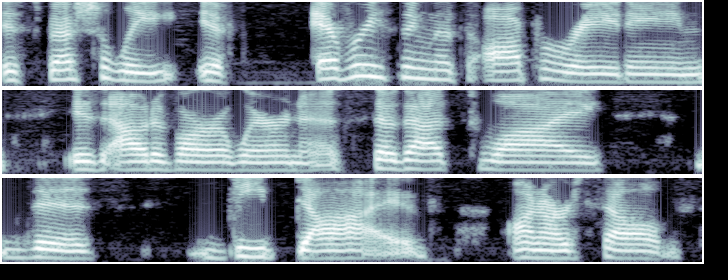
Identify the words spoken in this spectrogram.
especially if everything that's operating is out of our awareness. So that's why this deep dive on ourselves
